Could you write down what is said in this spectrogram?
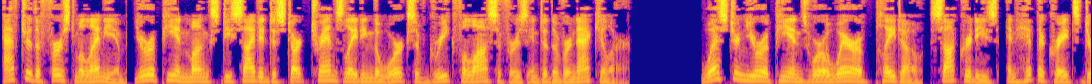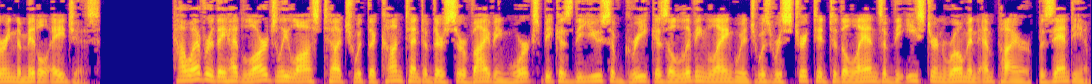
After the first millennium, European monks decided to start translating the works of Greek philosophers into the vernacular. Western Europeans were aware of Plato, Socrates, and Hippocrates during the Middle Ages. However they had largely lost touch with the content of their surviving works because the use of Greek as a living language was restricted to the lands of the Eastern Roman Empire Byzantium.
